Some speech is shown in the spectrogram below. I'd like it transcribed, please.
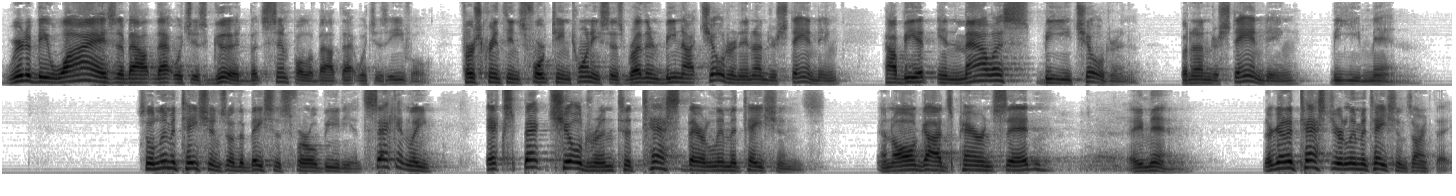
We're to be wise about that which is good, but simple about that which is evil. 1 Corinthians 14 20 says, Brethren, be not children in understanding, howbeit in malice be ye children, but in understanding be ye men. So, limitations are the basis for obedience. Secondly, expect children to test their limitations. And all God's parents said, Amen. They're going to test your limitations, aren't they?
